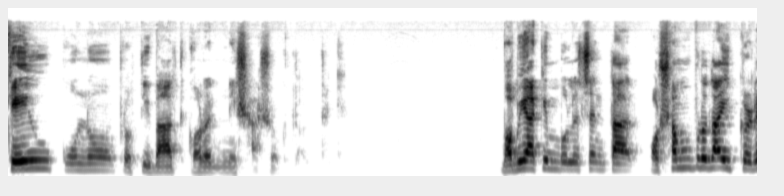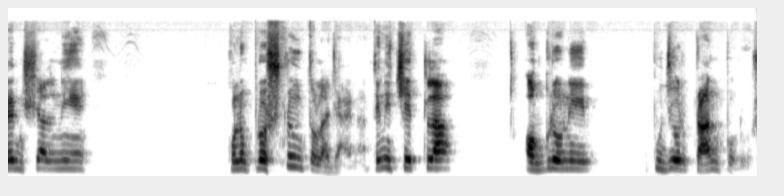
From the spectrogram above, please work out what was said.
কেউ কোনো প্রতিবাদ করেননি শাসক দল। ববি হাকিম বলেছেন, তার অসাম্প্রদায়িক ক্রেডেন্সিয়াল নিয়ে কোনো প্রশ্নই তোলা যায় না। তিনি চেতলা, অগ্রণীর পুজোর প্রাণ পুরুষ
